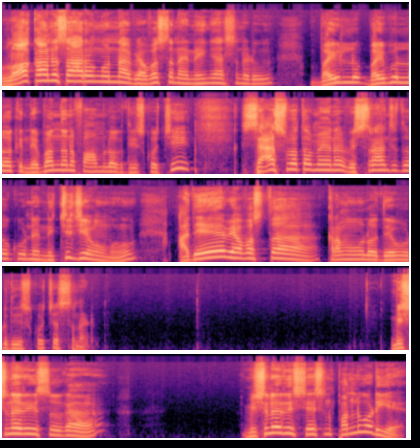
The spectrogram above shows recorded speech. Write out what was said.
లోకానుసారంగా ఉన్న వ్యవస్థను ఆయన ఏం చేస్తున్నాడు? బైబిల్ బైబిల్లోకి నిబంధన ఫామ్లోకి తీసుకొచ్చి శాశ్వతమైన విశ్రాంతితో కూడిన నిత్యజీవము అదే వ్యవస్థ క్రమంలో దేవుడు తీసుకొచ్చేస్తున్నాడు. మిషనరీస్గా మిషనరీస్ చేసిన పనులు కూడా ఇయే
